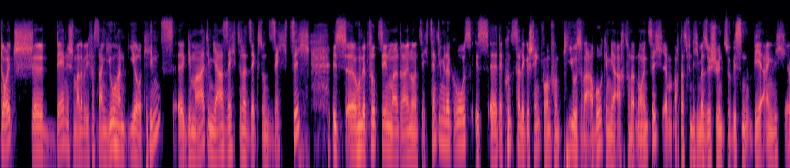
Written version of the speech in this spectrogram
Deutsch-dänischen Maler, würde ich fast sagen, Johann Georg Hinz, äh, gemalt im Jahr 1666, ist äh, 114 mal 93 Zentimeter groß, ist äh, der Kunsthalle geschenkt worden von Pius Warburg im Jahr 1890. Ähm, auch das finde ich immer sehr schön zu wissen, wer eigentlich äh,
